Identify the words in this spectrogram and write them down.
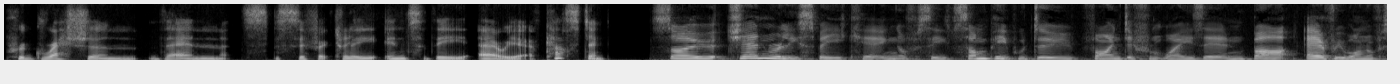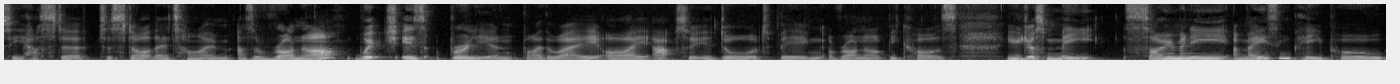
progression then, specifically into the area of casting? So, generally speaking, obviously, some people do find different ways in, but everyone obviously has to, to start their time as a runner, which is brilliant, by the way. I absolutely adored being a runner because you just meet so many amazing people.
